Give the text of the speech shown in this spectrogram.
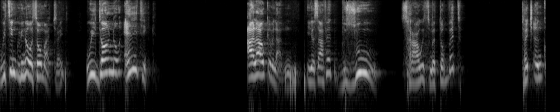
we think we know so much right? We don't know anything. አላውቅም ይላል ኢዮሳፌት ብዙ ሰራዊት መጥቶበት ተጨንቆ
